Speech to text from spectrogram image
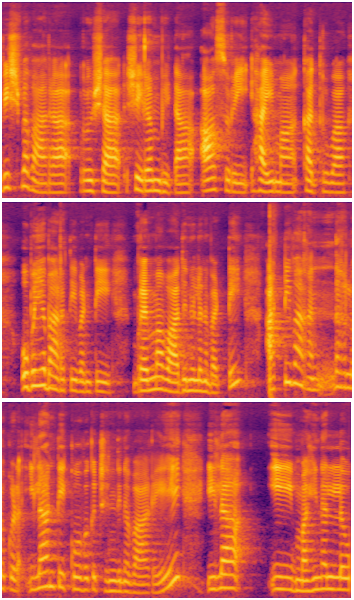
విశ్వవార వృష శిరంభిట ఆసురి హైమ కద్రువ ఉభయ భారతి వంటి బ్రహ్మవాదినులను బట్టి అట్టి వారందరిలో కూడా ఇలాంటి కోవకు చెందిన వారే ఇలా ఈ మహిళల్లో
